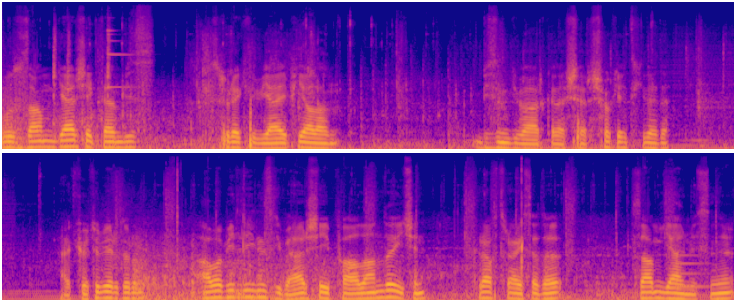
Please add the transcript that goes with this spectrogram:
Bu zam gerçekten biz sürekli VIP alan bizim gibi arkadaşlar çok etkiledi. Yani kötü bir durum. Ama bildiğiniz gibi her şey pahalandığı için Craft Rice'a da zam gelmesini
